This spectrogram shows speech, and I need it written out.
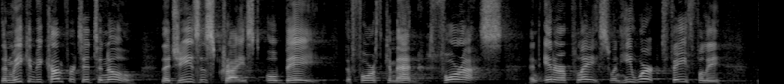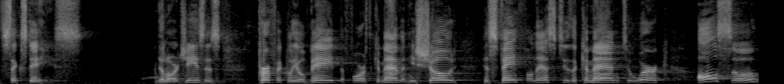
then we can be comforted to know that Jesus Christ obeyed the fourth commandment for us and in our place when He worked faithfully six days. The Lord Jesus perfectly obeyed the fourth commandment. He showed his faithfulness to the command to work also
